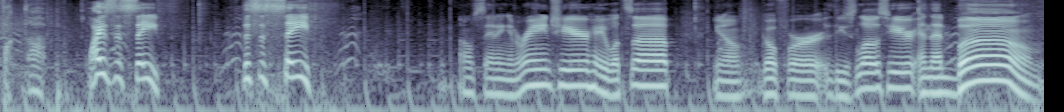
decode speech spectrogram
fucked up. Why is this safe? This is safe. I'm standing in range here. Hey, what's up? You know, go for these lows here, and then boom.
